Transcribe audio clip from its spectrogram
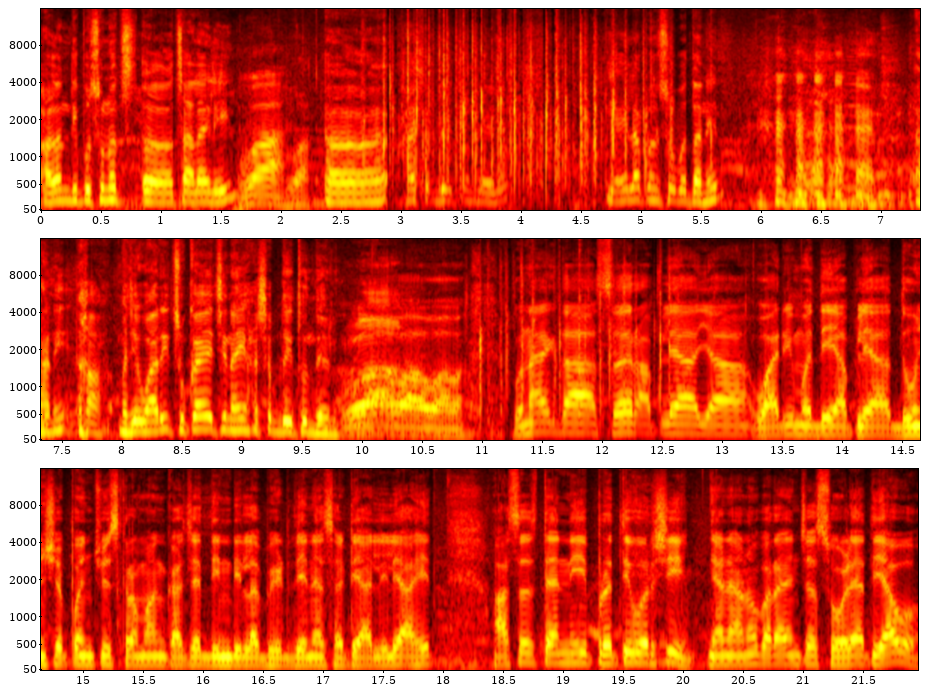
आळंदीपासूनच अ, चालायला येईल. वा. अ, हा शब्द इथून द्यायलो यायला पण सोबत आणेल. आणि हा म्हणजे वारी चुकायची नाही हा शब्द इथून द्यायलो. वा वा वा वा. पुन्हा एकदा सर आपल्या या वारीमध्ये आपल्या दोनशे पंचवीस क्रमांकाच्या दिंडीला भेट देण्यासाठी आलेले आहेत. असंच त्यांनी प्रतिवर्षी या ज्ञानोबरायांच्या सोहळ्यात यावं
